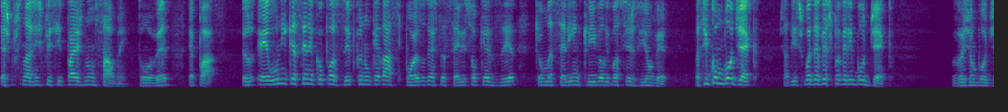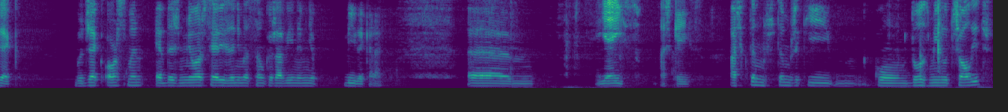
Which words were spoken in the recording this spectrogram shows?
as personagens principais não sabem. Estão a ver? É pá, é a única cena que eu posso dizer porque eu não quero dar spoilers desta série, só quero dizer que é uma série incrível e vocês deviam ver. Assim como BoJack. Já disse muitas vezes para verem BoJack. Vejam BoJack. BoJack Horseman é das melhores séries de animação que eu já vi na minha vida, caralho. Um, e é isso. Acho que é isso. Acho que estamos, estamos aqui com 12 minutos sólidos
